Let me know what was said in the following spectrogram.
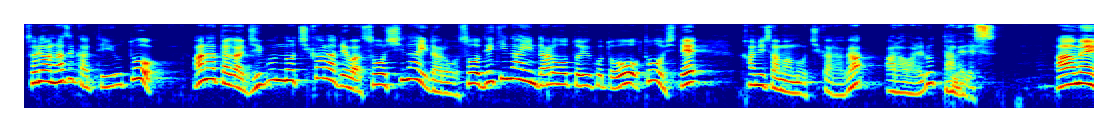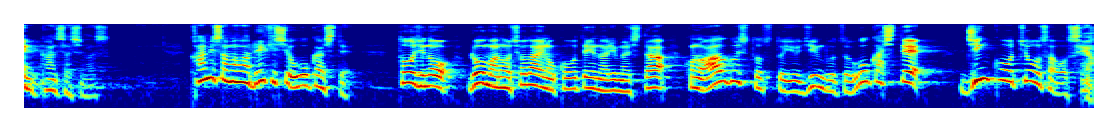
それはなぜかっていうと、あなたが自分の力ではそうしないだろう、そうできないんだろうということを通して、神様の力が現れるためです。アーメン感謝します。神様は歴史を動かして、当時のローマの初代の皇帝になりました、このアウグストスという人物を動かして、人口調査をせよ。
